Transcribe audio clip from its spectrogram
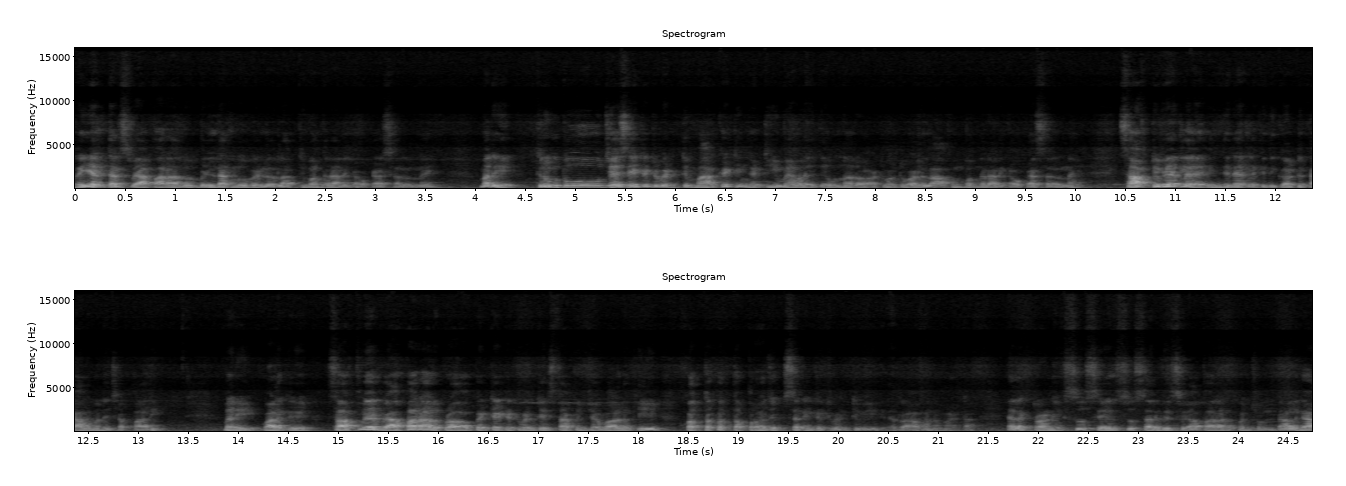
రియల్టర్స్ వ్యాపారాలు బిల్డర్లు వీళ్ళు లబ్ధి పొందడానికి అవకాశాలు ఉన్నాయి మరి తిరుగుతూ చేసేటటువంటి మార్కెటింగ్ టీం ఎవరైతే ఉన్నారో అటువంటి వాళ్ళు లాభం పొందడానికి అవకాశాలు ఉన్నాయి సాఫ్ట్వేర్ల ఇంజనీర్లకి ఇది గడ్డు కాలం అని చెప్పాలి. మరి వాళ్ళకి సాఫ్ట్వేర్ వ్యాపారాలు ప్ర- పెట్టేటటువంటి స్థాపించే వాళ్ళకి కొత్త కొత్త ప్రాజెక్ట్స్ అనేటటువంటివి రావన్నమాట. ఎలక్ట్రానిక్స్ సేల్స్ సర్వీస్ వ్యాపారాలు కొంచెం డల్గా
